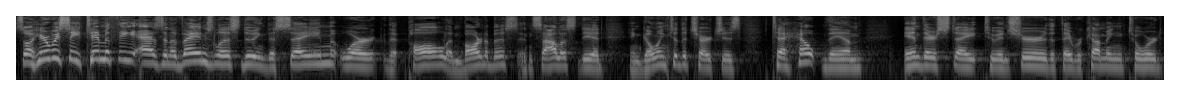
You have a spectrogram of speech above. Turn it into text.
So here we see Timothy as an evangelist doing the same work that Paul and Barnabas and Silas did in going to the churches to help them in their state to ensure that they were coming toward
